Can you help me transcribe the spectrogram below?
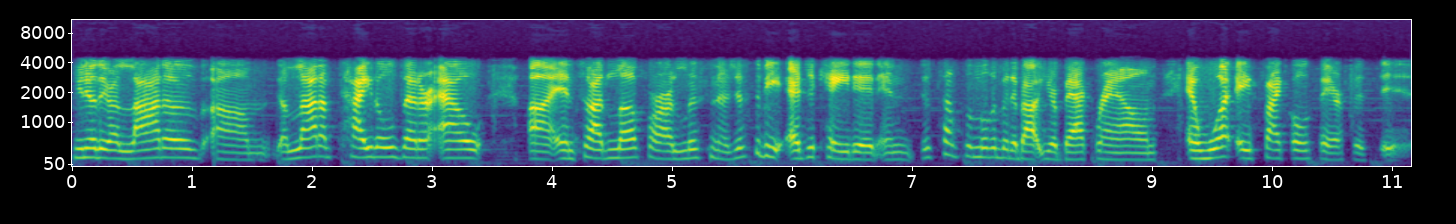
You know, there are a lot of um, a lot of titles that are out, uh, and so I'd love for our listeners just to be educated and just tell us a little bit about your background and what a psychotherapist is.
